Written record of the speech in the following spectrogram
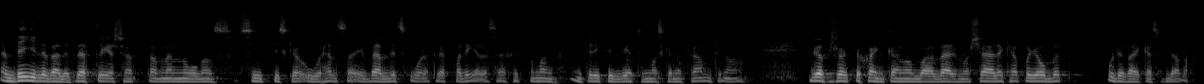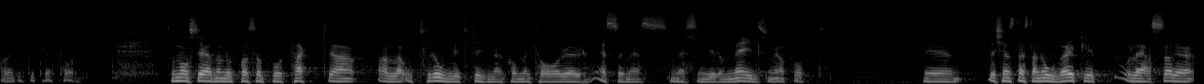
en bil är väldigt lätt att ersätta men någons psykiska ohälsa är väldigt svår att reparera, särskilt när man inte riktigt vet hur man ska nå fram till någon. Vi har försökt att skänka honom bara värme och kärlek här på jobbet och det verkar som det i alla fall har gått åt rätt håll. Sen måste jag även då passa på att tacka alla otroligt fina kommentarer, sms, messenger och mail som jag har fått. Eh, det känns nästan overkligt att läsa det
